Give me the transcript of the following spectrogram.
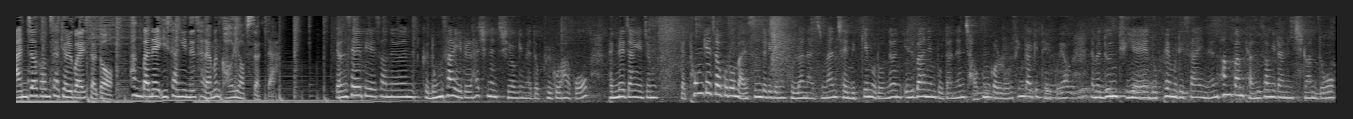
안저 검사 결과에서도 황반에 이상이 있는 사람은 거의 없었다. 연세에 비해서는 그 농사 일을 하시는 지역임에도 불구하고 백내장이 좀 그러니까 통계적으로 말씀드리기는 곤란하지만 제 느낌으로는 일반인보다는 적은 걸로 생각이 되고요. 그다음에 눈 뒤에 노폐물이 쌓이는 황반 변성이라는 질환도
